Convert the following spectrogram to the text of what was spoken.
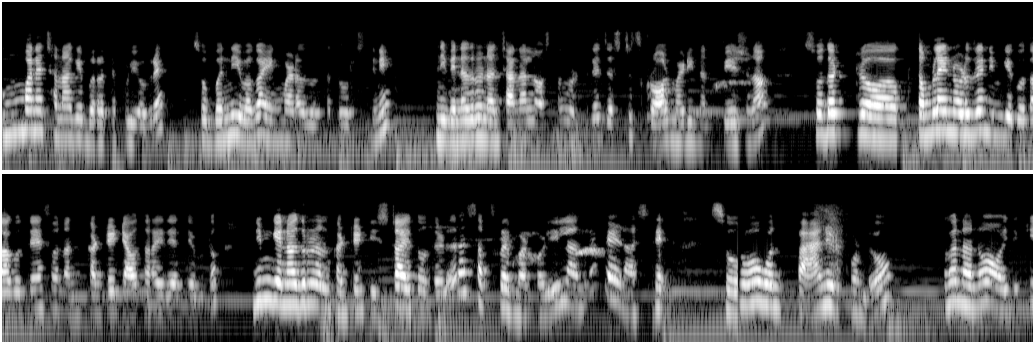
ತುಂಬಾನೇ ಚೆನ್ನಾಗಿ ಬರುತ್ತೆ ಪುಳಿಯೋಗರೆ. ಸೊ ಬನ್ನಿ ಇವಾಗ ಹೆಂಗ್ ಮಾಡೋದು ಅಂತ ತೋರಿಸ್ತೀನಿ. ನೀವೇನಾದ್ರೂ ನನ್ನ ಚಾನಲ್ನ ಹೊಸ್ದಾಗಿ ನೋಡ್ತಿದ್ರೆ ಜಸ್ಟ್ ಸ್ಕ್ರಾಲ್ ಮಾಡಿ ನನ್ನ ಪೇಜ್ನ ಸೊ ದಟ್ ತಮ್ಲೈನ್ ನೋಡಿದ್ರೆ ನಿಮಗೆ ಗೊತ್ತಾಗುತ್ತೆ. ಸೊ ನನ್ನ ಕಂಟೆಂಟ್ ಯಾವ ತರ ಇದೆ ಅಂತ ಹೇಳ್ಬಿಟ್ಟು ನಿಮ್ಗೆ ಏನಾದರೂ ನನ್ನ ಕಂಟೆಂಟ್ ಇಷ್ಟ ಆಯ್ತು ಅಂತ ಹೇಳಿದ್ರೆ ಸಬ್ಸ್ಕ್ರೈಬ್ ಮಾಡ್ಕೊಳ್ಳಿ. ಇಲ್ಲ ಅಂದ್ರೆ ಬೇಡ ಅಷ್ಟೇ. ಸೊ ಒಂದು ಪ್ಯಾನ್ ಇಟ್ಕೊಂಡು ಇವಾಗ ನಾನು ಇದಕ್ಕೆ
